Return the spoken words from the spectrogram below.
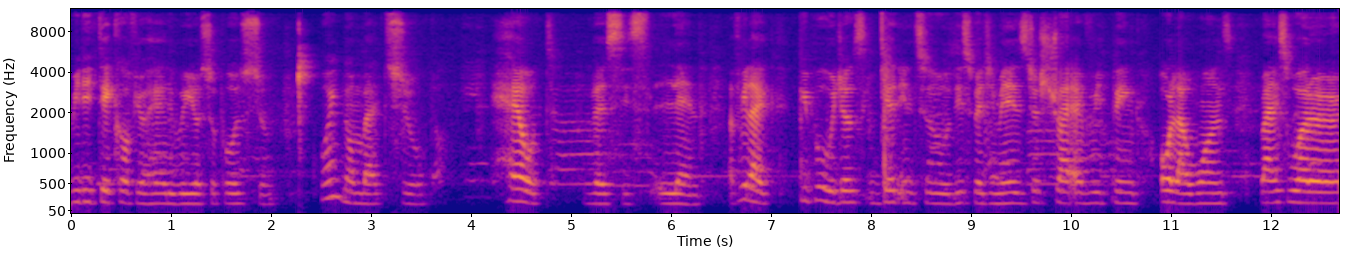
really take off your hair the way you're supposed to. Point number two health versus length. I feel like people will just get into these regimens just try everything all at once rice water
